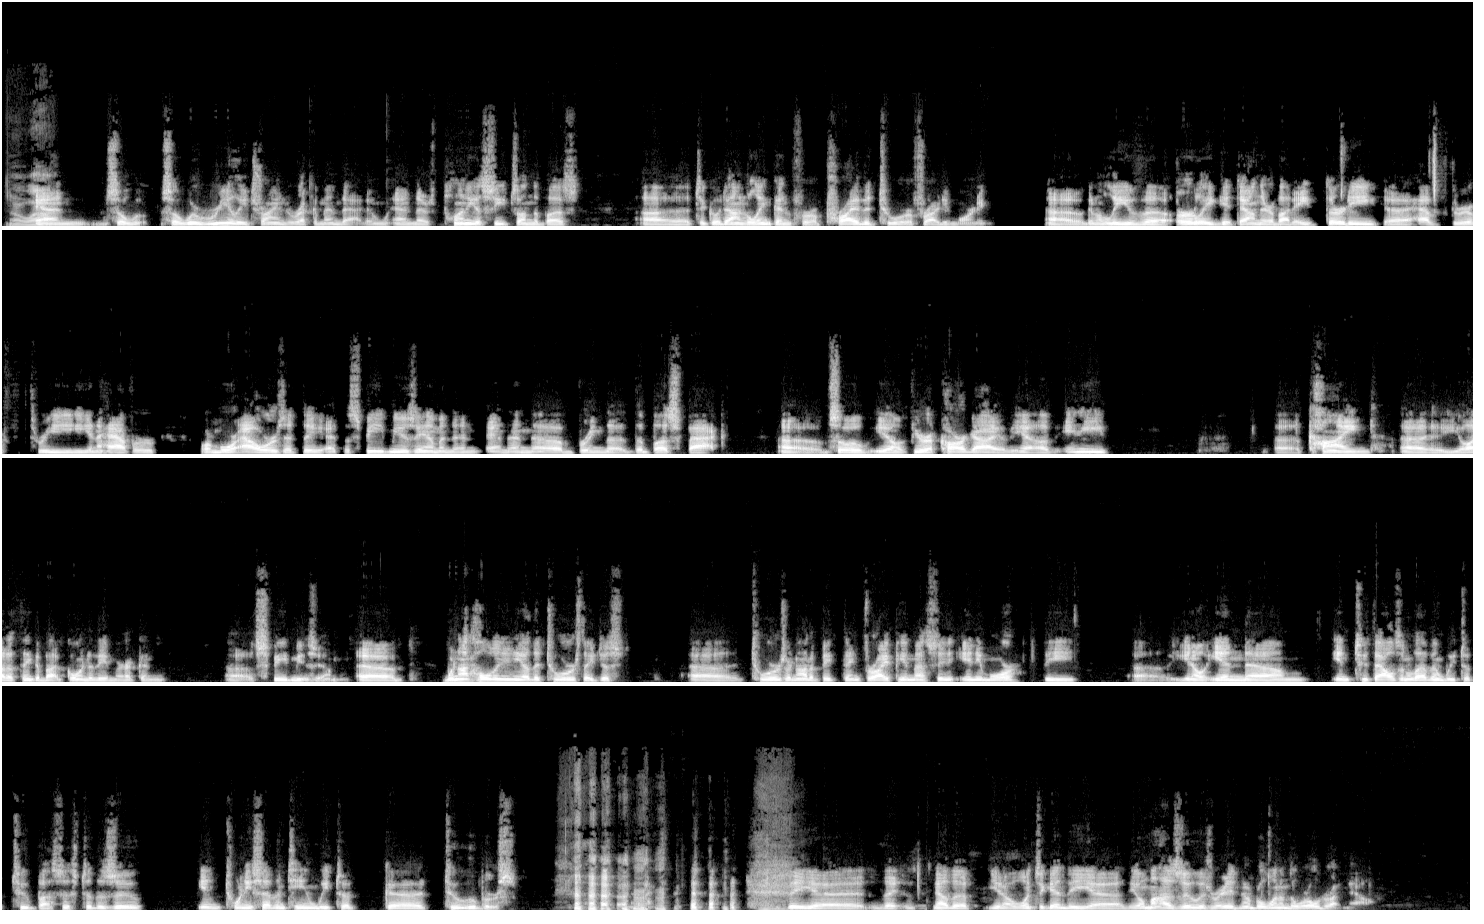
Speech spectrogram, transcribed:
Oh wow! And so, so we're really trying to recommend that, and, and there's plenty of seats on the bus uh, to go down to Lincoln for a private tour Friday morning. Uh, going to leave uh, early, get down there about eight thirty, uh, have three or three and a half or or more hours at the at the Speed Museum, and then and then uh, bring the the bus back. Uh, so you know, if you're a car guy of, you know, of any kind, uh, you ought to think about going to the American uh, Speed Museum. Uh, we're not holding any other tours. They just tours are not a big thing for IPMS anymore. The you know in um, in 2011 we took two buses to the zoo. In 2017 we took two Ubers. the uh, the now the you know once again the uh, the Omaha Zoo is rated number one in the world right now.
